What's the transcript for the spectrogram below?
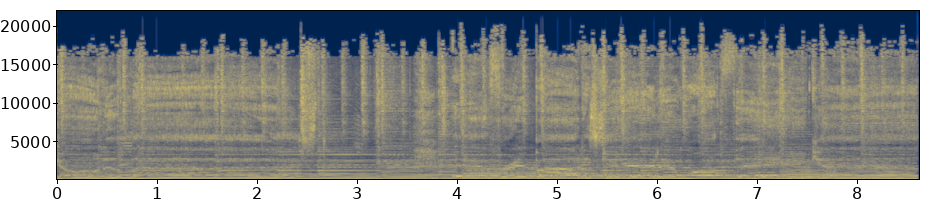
gonna last. Everybody's getting what they can.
